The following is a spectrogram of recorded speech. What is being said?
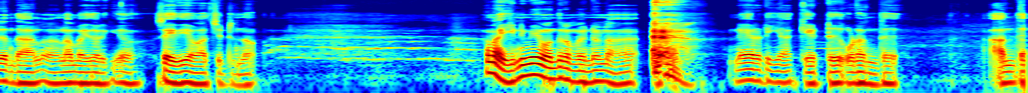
இருந்தாலும் நம்ம இது வரைக்கும் செய்தியை வாசிச்சுட்டு இருந்தோம். ஆனால் இனிமேல் வந்து நம்ம என்னென்னா நேரடியாக கேட்டு உணர்ந்து அந்த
